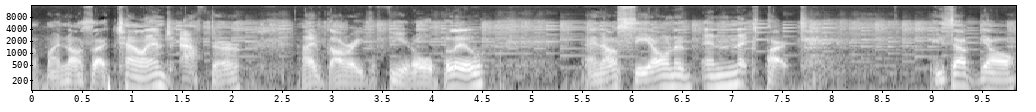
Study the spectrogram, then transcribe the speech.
of my Nuzlocke challenge after I've already defeated Old Blue. And I'll see y'all in in the next part. Peace out, y'all.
